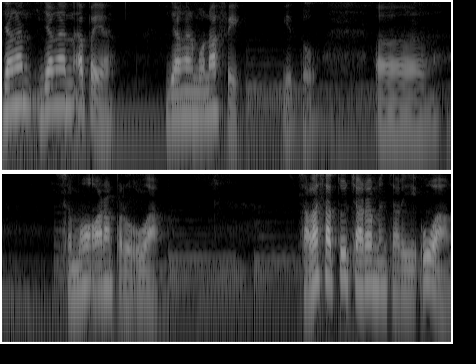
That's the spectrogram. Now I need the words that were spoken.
jangan jangan apa ya, jangan munafik gitu. Uh, semua orang perlu uang. Salah satu cara mencari uang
